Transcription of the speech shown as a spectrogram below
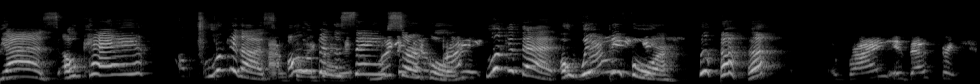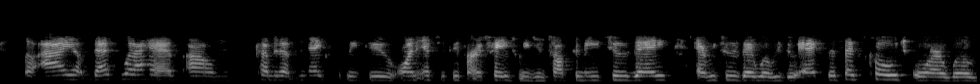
yes, okay. Look at us, I'm all up in the same Look that, circle. right? Look at that, a week Right? before. right? Is that's great. So I uh, that's what I have um coming up next. We do on Intimacy First page. We do Talk to Me Tuesday every Tuesday, where we do Ask the Sex Coach, or we'll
